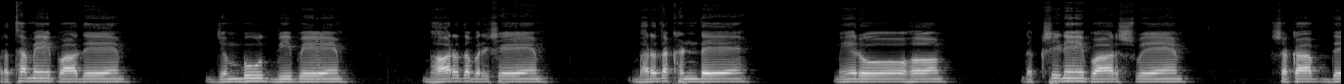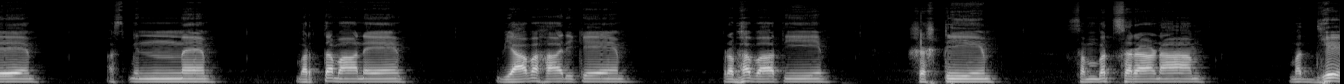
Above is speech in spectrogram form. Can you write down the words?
प्रथमे पादे जम्बूद्वीपे भारतवर्षे भरतखण्डे मेरोः दक्षिणे पार्श्वे शकाब्दे अस्मिन् वर्तमाने व्यावहारिके प्रभवाति षष्ठी संवत्सराणां மத்தியே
